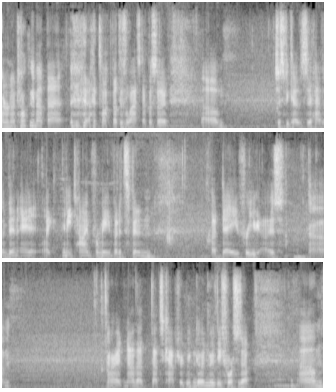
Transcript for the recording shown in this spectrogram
I don't know. Talking about that, I talked about this last episode. Um, just because it hasn't been any, like any time for me, but it's been a day for you guys. Um, all right, now that that's captured, we can go ahead and move these forces up. Um,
